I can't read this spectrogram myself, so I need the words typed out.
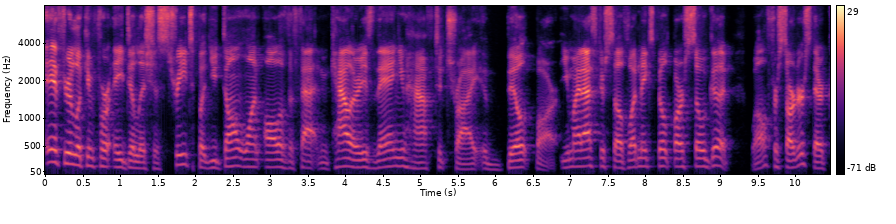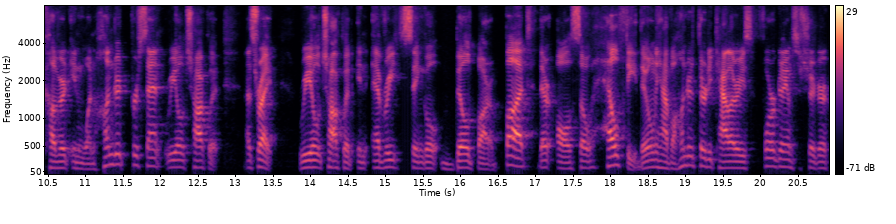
If you're looking for a delicious treat, but you don't want all of the fat and calories, then you have to try a Built Bar. You might ask yourself, what makes Built Bar so good? Well, for starters, they're covered in 100% real chocolate. That's right, real chocolate in every single Built Bar, but they're also healthy. They only have 130 calories, 4 grams of sugar,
